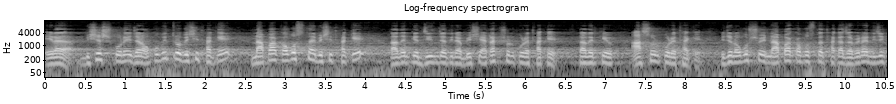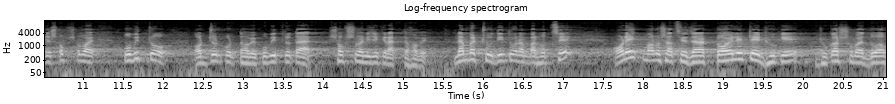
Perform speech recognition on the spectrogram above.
এরা বিশেষ করে যারা অপবিত্র বেশি থাকে, নাপাক অবস্থায় বেশি থাকে তাদেরকে জিন জাতিরা বেশি অ্যাট্রাকশন করে থাকে, তাদেরকে আসর করে থাকে। এই জন্য অবশ্যই নাপাক অবস্থায় থাকা যাবে না, নিজেকে সবসময় পবিত্র অর্জন করতে হবে, পবিত্রতা সবসময় নিজেকে রাখতে হবে। নাম্বার টু দ্বিতীয় নাম্বার হচ্ছে, অনেক মানুষ আছে যারা টয়লেটে ঢুকে, ঢুকার সময় দোয়া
